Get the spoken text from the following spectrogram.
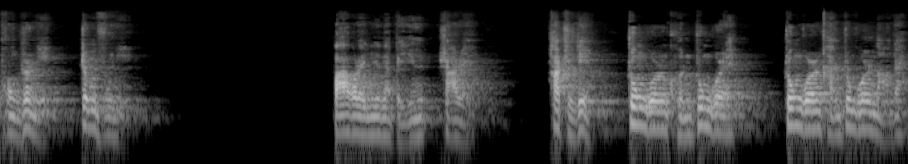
统治你、征服你。八国联军在北京杀人，他指定中国人捆中国人，中国人砍中国人脑袋，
